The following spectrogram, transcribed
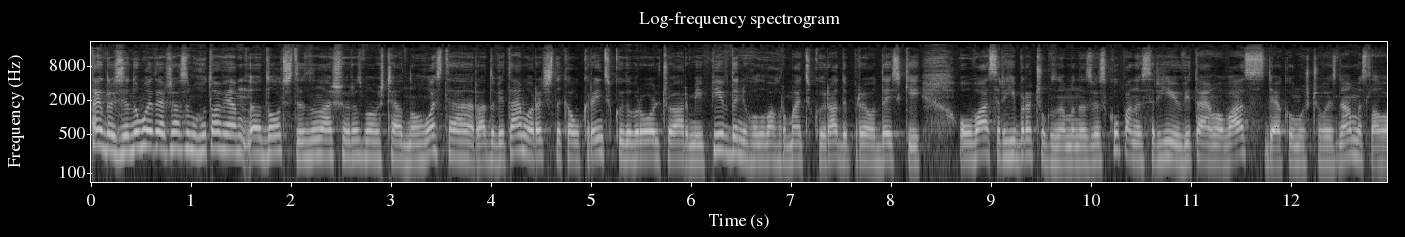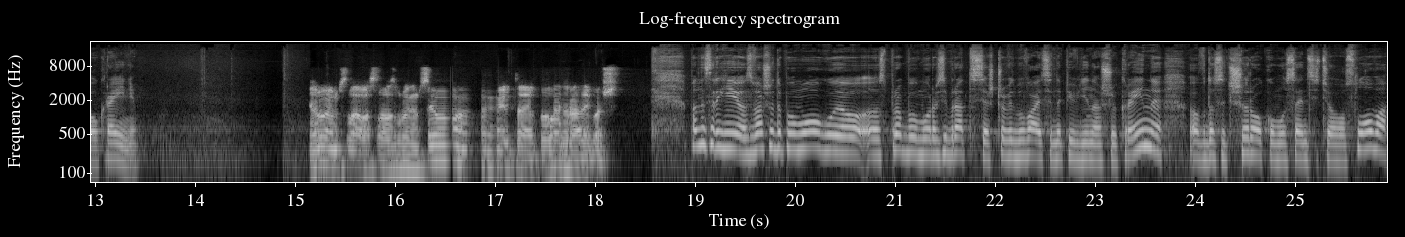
Так, друзі, ну ми тим часом готові е, долучити до нашої розмови ще одного гостя. Радо вітаємо речника Української добровольчої армії Південь, голова громадської ради при Одеській ОВА Сергій Брачук з нами на зв'язку. Пане Сергію, вітаємо вас. Дякуємо, що ви з нами. Слава Україні. Героям слава, слава Збройним силам. Вітаю колег, радий бачити. Пане Сергію, з вашою допомогою е, спробуємо розібратися, що відбувається на півдні нашої країни е, в досить широкому сенсі цього слова.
